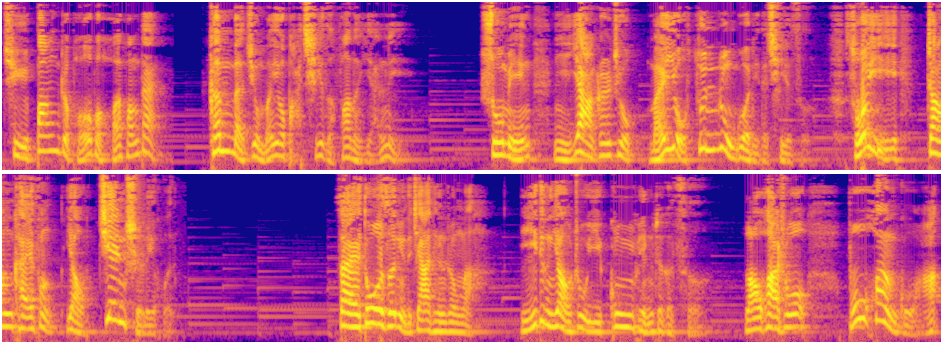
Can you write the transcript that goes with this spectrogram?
去帮着婆婆还房贷，根本就没有把妻子放在眼里，说明你压根就没有尊重过你的妻子。所以张开凤要坚持离婚。在多子女的家庭中啊，一定要注意“公平”这个词。老话说：“不患寡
